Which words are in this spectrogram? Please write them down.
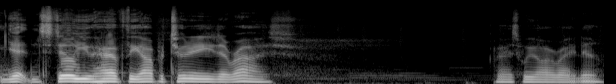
Yet and still you have the opportunity to rise as we are right now.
